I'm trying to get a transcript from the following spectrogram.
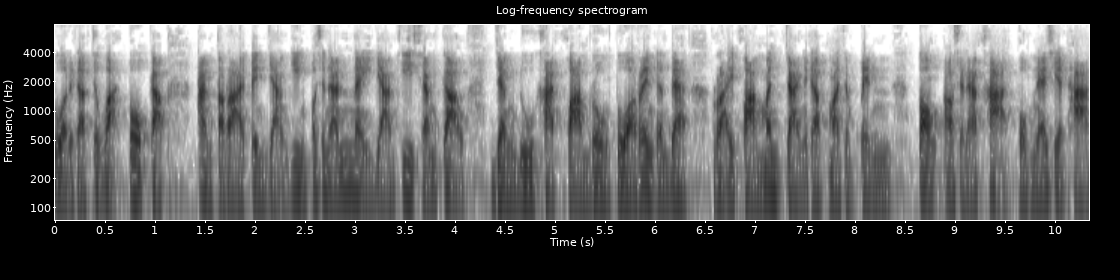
ตัวนะครับ จังหวะโตกับอันตรายเป็นอย่างยิ่ง เพราะฉะนั้นในยามที่แชมป์เก่ายังดูขาดความลงตัวเล่นกันแบบไร้ความมั่นใจนะครับ มาจำเป็นต้องเอาชนะขาดผมแนเชียทาง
